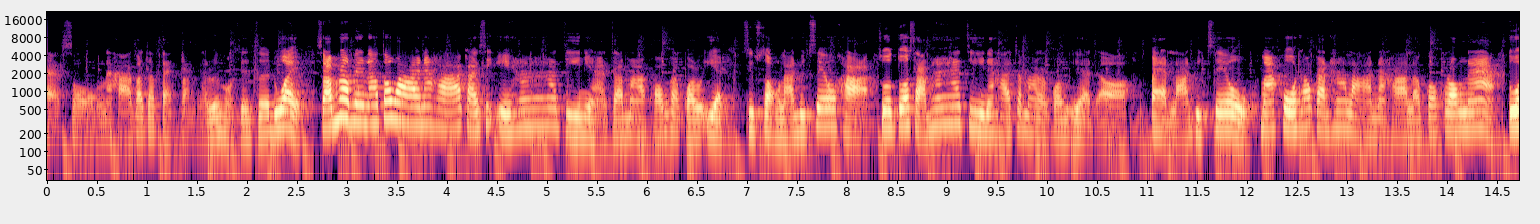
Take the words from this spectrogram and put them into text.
882 นะคะ ก็จะแตกต่างกันเรื่องของเซ็นเซอร์ด้วยสำหรับเลนส์อัลตร้าไวนะคะ Galaxy A55G เนี่ยจะมาพร้อมกับความละเอียด 12 ล้านพิกเซลค่ะ ส่วนตัว 355G นะคะจะมากับความละเอียด 8 ล้านพิกเซล มาโครเท่ากัน 5 ล้านนะคะ แล้วก็กล้องหน้า ตัว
